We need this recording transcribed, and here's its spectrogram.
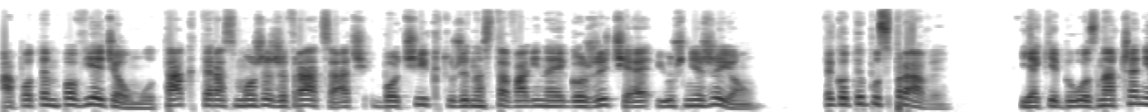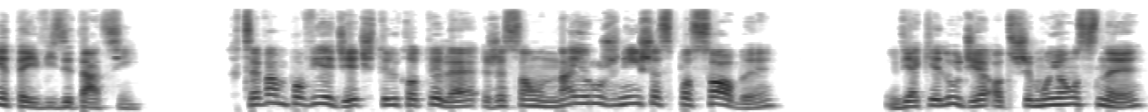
A potem powiedział mu: Tak, teraz możesz wracać, bo ci, którzy nastawali na jego życie, już nie żyją. Tego typu sprawy. Jakie było znaczenie tej wizytacji? Chcę Wam powiedzieć tylko tyle, że są najróżniejsze sposoby, w jakie ludzie otrzymują sny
